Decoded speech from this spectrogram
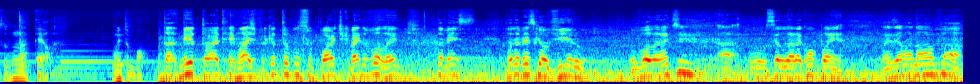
Tudo na tela. Muito bom. Tá meio torta a imagem porque eu tô com suporte que vai no volante. Toda vez, toda vez que eu viro o volante, a, o celular acompanha. Mas é uma nova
